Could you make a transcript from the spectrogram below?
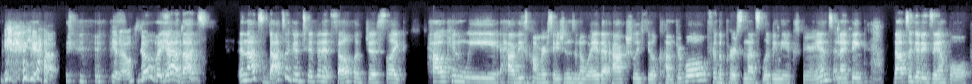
yeah. You know? So, no, but yeah, yeah that's, and that's, that's a good tip in itself of just like, how can we have these conversations in a way that actually feel comfortable for the person that's living the experience? And I think mm-hmm. that's a good example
